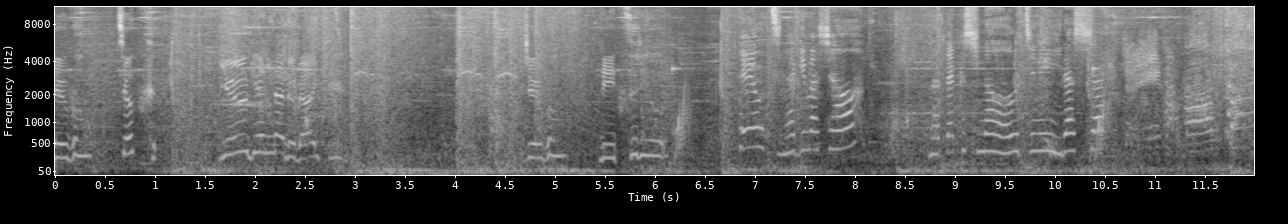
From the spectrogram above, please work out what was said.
呪言直。有限なる来天呪言律令。手をつなぎましょう。私のお家にいらっしゃい。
